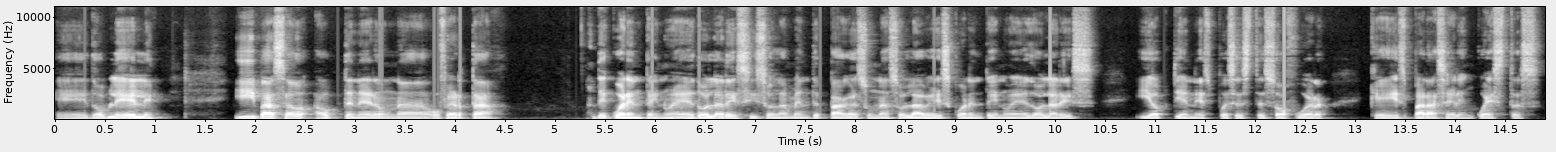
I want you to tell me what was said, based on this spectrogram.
eh, L y vas a, obtener una oferta de 49 dólares y solamente pagas una sola vez 49 dólares y obtienes pues este software que es para hacer encuestas.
